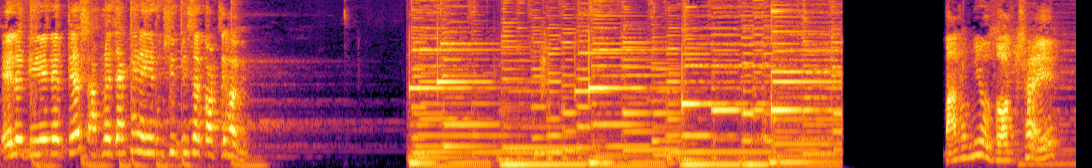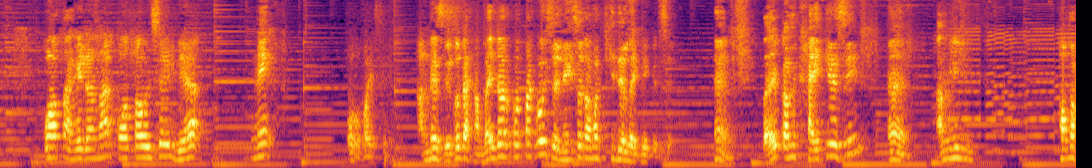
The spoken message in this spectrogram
এলো ডিএনএ টেস্ট আপনি দেখেন এই বিচার করতে হবে মাননীয় জজ সাহেব কথা হেডা না কথা হইছে দিয়া নে ও ভাই হামলাই দেওয়ার কথা কইছে নেই আমার খিদে লেগে গেছে হ্যাঁ তাই আমি খাইতে আছি হ্যাঁ আমি ক্ষমা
